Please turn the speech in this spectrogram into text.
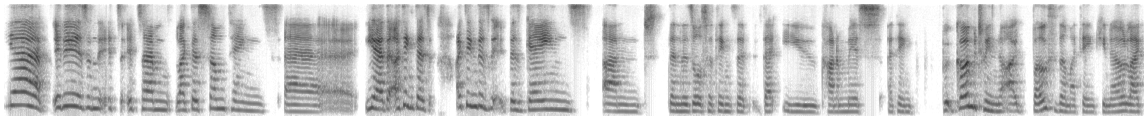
yeah it is and it's it's um like there's some things uh yeah i think there's i think there's there's gains and then there's also things that that you kind of miss i think but going between the, both of them i think you know like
